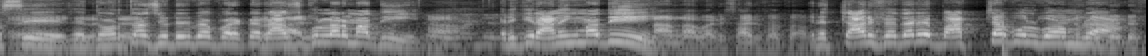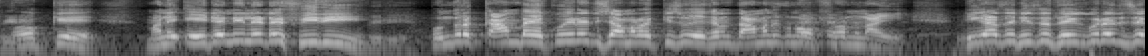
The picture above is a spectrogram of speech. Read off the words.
আছে। দরজা? সেটের ব্যাপার একটা রাসগোল্লার মাদি। হ্যাঁ। এটা কি রানিং মাদি? এটা চার ফেদারের বাচ্চা বলব আমরা। ওকে মানে এইটা নিলে এটা ফ্রি। বন্ধুরা কাম ভাই করে দিছে আমার কিছু এখানে দামের কোনো অপশন নাই। ঠিক আছে নিজে থেকে করে দিছে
